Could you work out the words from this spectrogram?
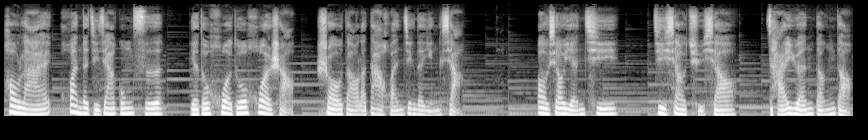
后来换的几家公司也都或多或少受到了大环境的影响。报销延期、绩效取消、裁员等等，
